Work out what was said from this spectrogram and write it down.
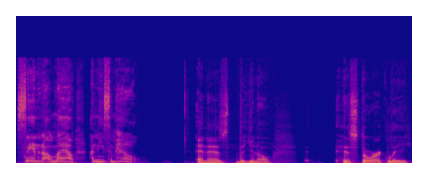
saying it out loud. I need some help. And as the, you know, historically,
